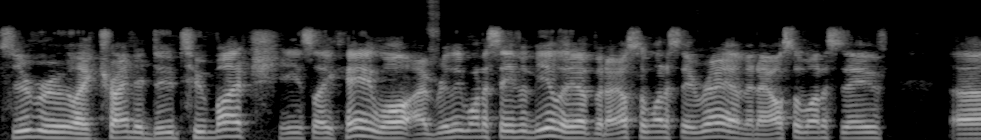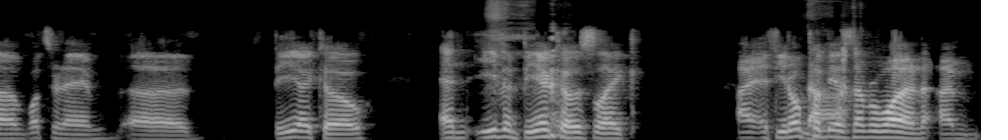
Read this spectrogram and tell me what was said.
Subaru like trying to do too much. He's like, hey, well, I really want to save Amelia, but I also want to save Ram, and I also want to save, uh, what's her name, uh, Beako, and even Beako's like, I, if you don't put me as number one, I'm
